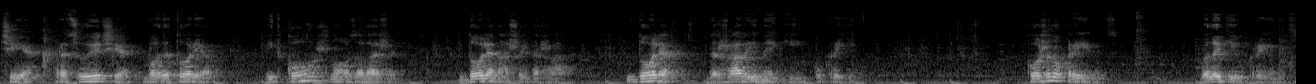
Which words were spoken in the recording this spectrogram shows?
чи працюючи в аудиторіях, від кожного залежить доля нашої держави, доля держави і на якій Україні. Кожен українець великий українець,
